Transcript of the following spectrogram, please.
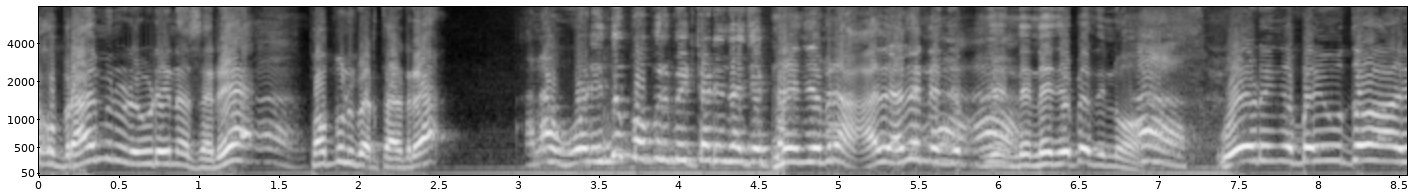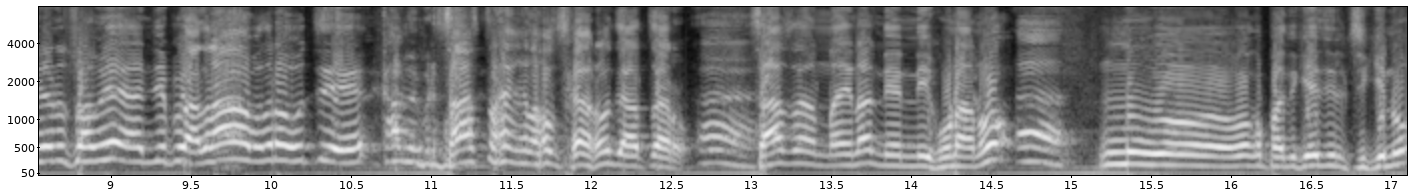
ఒక బ్రాహ్మణుడు ఎవడైనా సరే. పప్పును పెడతాడురా. అన్న ఓడి ఎందుకు పప్పులు పెట్టాడు ఇందా చెప్పి నేను చెప్పిన అదే అదే నేను. నేను- చెప్పేది నువ్వు. ఓడు ఇంకా భయంతో ఏడు స్వామి అని చెప్పి అదరా వదరా వచ్చి. శాస్త్రాంగ నమస్కారం చేస్తారు ఆ. శాస్త్రాంగ నాయన నేను నీకున్నాను ఆ, నువ్వు ఒక పది కేజీలు చికెను.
